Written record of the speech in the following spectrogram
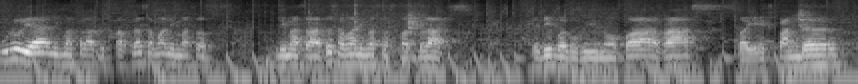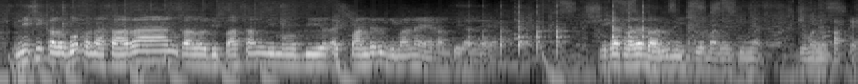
10 ya, 514 sama 500 500 sama 514. Jadi buat mobil Innova, RAS, sebagai expander. Ini sih kalau gue penasaran kalau dipasang di mobil expander gimana ya tampilannya ya. Ini kan soalnya baru nih, belum ada yang belum ada yang pakai?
